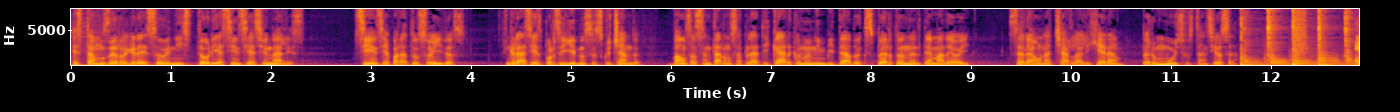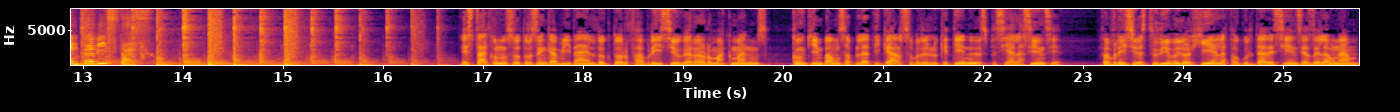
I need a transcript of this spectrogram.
Estamos de regreso en Historias Cienciacionales. Ciencia para tus oídos. Gracias por seguirnos escuchando. Vamos a sentarnos a platicar con un invitado experto en el tema de hoy. Será una charla ligera, pero muy sustanciosa. Entrevistas. Está con nosotros en cabina el doctor Fabricio Guerrero McManus, con quien vamos a platicar sobre lo que tiene de especial la ciencia. Fabricio estudió biología en la Facultad de Ciencias de la UNAM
